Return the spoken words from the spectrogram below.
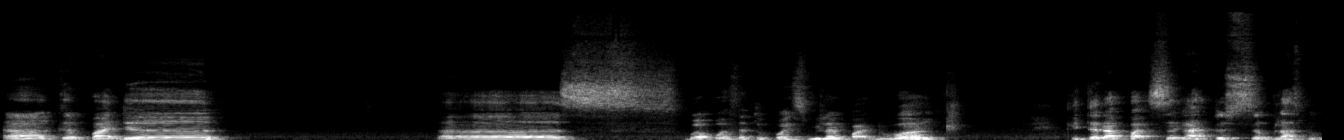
Uh, kepada uh, berapa? 1.942 kita dapat 111.25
